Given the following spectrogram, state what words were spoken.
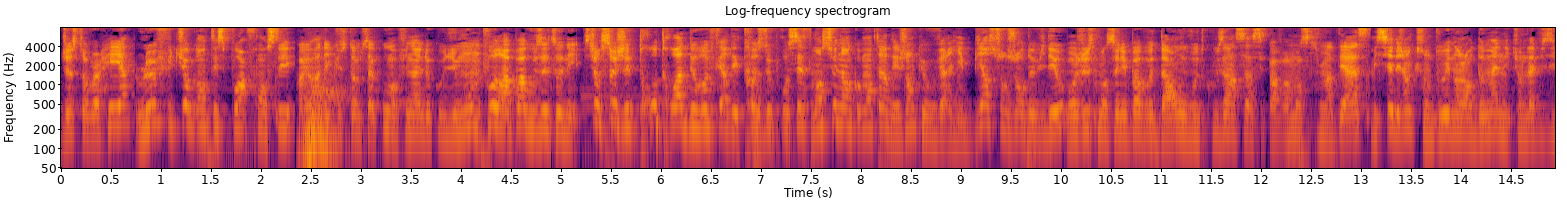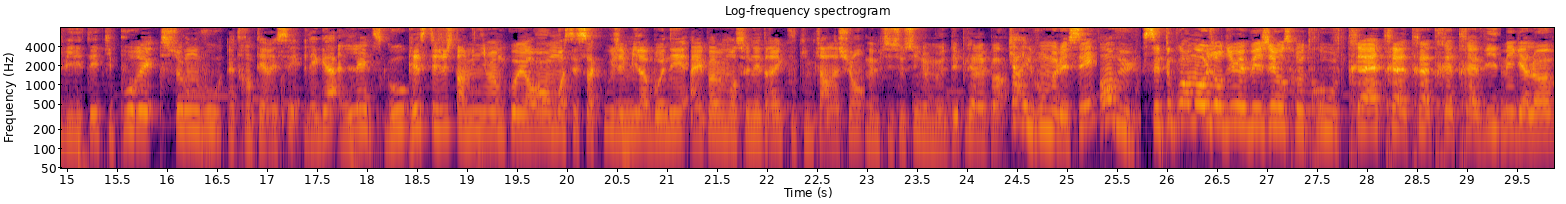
just over here, le futur grand espoir français, quand il y aura des custom Saku en finale de Coupe du Monde, faudra pas vous étonner. Sur ce, j'ai trop trop hâte de refaire des trusts de process. Mentionnez en commentaire des gens que vous verriez bien sur ce genre de vidéo. Bon, juste mentionnez pas votre daron ou votre cousin, ça c'est pas vraiment ce qui m'intéresse. Mais s'il y a des gens qui sont doués dans leur domaine et qui ont de la visibilité, qui pourraient, selon vous, être intéressés, les gars, let's go. Restez juste un minimum cohérent. Moi, c'est Saku, j'ai 1000 abonnés. Allez pas me mentionner Drake ou Kim Kardashian, même si ceci ne me déplairait pas, car ils vont me laisser en vue. C'est tout pour moi aujourd'hui, mes BG. On se retrouve très très très très très vite. Mega love.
